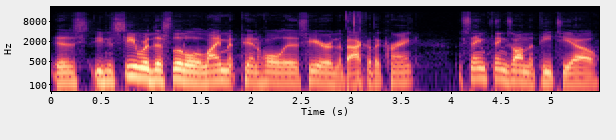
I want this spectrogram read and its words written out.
is you can see where this little alignment pin hole is here in the back of the crank. The same thing's on the PTO.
